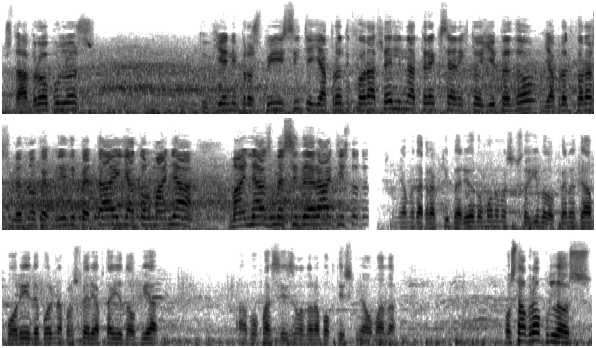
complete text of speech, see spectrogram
Σταυρόπουλος του βγαίνει προσποίηση και για πρώτη φορά θέλει να τρέξει ανοιχτό γήπεδο. Για πρώτη φορά στο σημερινό παιχνίδι πετάει για τον Μανιά. Μανιάς με σιδεράκι στο τέλος. Μια μεταγραφική περίοδο μόνο μέσα στο γήπεδο φαίνεται αν μπορεί ή δεν μπορεί να προσφέρει αυτά για τα οποία αποφασίζει να τον αποκτήσει μια ομάδα. Ο Σταυρόπουλος.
